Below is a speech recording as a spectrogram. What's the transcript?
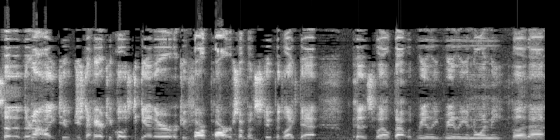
so that they're not like too just a hair too close together or too far apart or something stupid like that because well that would really really annoy me but uh,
